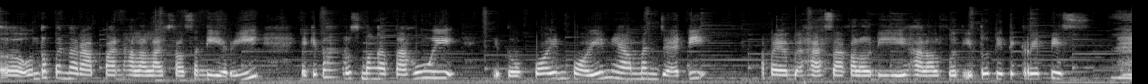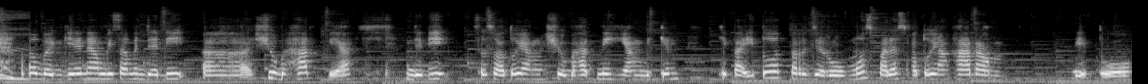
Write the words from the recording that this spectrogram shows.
uh, untuk penerapan halal lifestyle sendiri ya kita harus mengetahui gitu poin-poin yang menjadi apa ya bahasa kalau di halal food itu titik kritis. Atau bagian yang bisa menjadi uh, syubhat ya menjadi sesuatu yang syubhat nih yang bikin kita itu terjerumus pada sesuatu yang haram gitu.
